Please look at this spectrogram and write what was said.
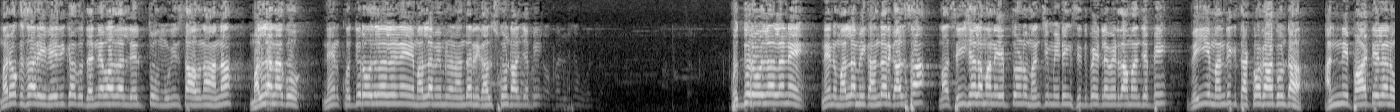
మరొకసారి వేదికకు ధన్యవాదాలు తెలుపుతూ ముగిస్తా ఉన్నా అన్న మళ్ళా నాకు నేను కొద్ది రోజులలోనే మళ్ళా మిమ్మల్ని అందరినీ కలుసుకుంటా అని చెప్పి. కొద్ది రోజులలోనే నేను మళ్ళీ మీకు అందరు కలుసా మా శ్రీశైలం అని చెప్తుండు మంచి మీటింగ్ సిద్దిపేటలో పెడదామని చెప్పి వెయ్యి మందికి తక్కువ కాకుండా అన్ని పార్టీలను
